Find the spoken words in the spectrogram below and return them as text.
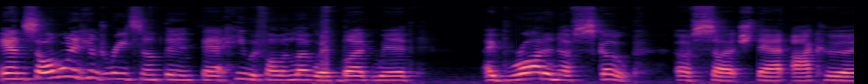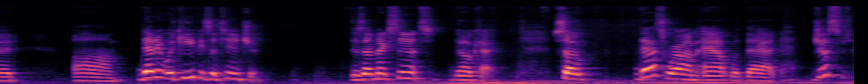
And so i wanted him to read something that he would fall in love with but with a broad enough scope of such that i could um, that it would keep his attention. Does that make sense? Okay. So that's where I'm at with that. Just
